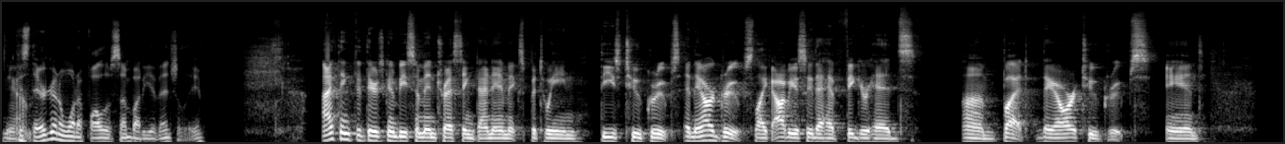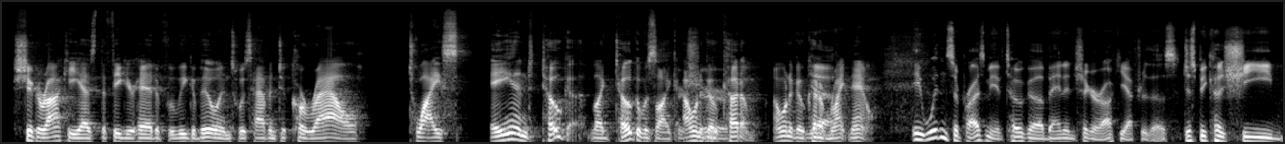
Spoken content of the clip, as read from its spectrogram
Yeah. because they're gonna want to follow somebody eventually. I think that there's going to be some interesting dynamics between these two groups, and they are groups. Like obviously they have figureheads, um, but they are two groups. And Shigaraki, as the figurehead of the League of Villains, was having to corral twice and Toga. Like Toga was like, For "I want to go cut him. I want to go cut him right now." It wouldn't surprise me if Toga abandoned Shigaraki after this, just because she.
